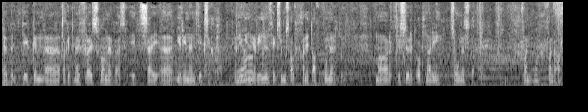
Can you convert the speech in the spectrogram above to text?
Dit beteken uh okay, toe my vrou swanger was, het sy 'n uh, urine-infeksie gehad. En die Ja. ja. urine-infeksie moes afgegaan het af onder toe. Maar toe stoor dit op na die swangerskap toe van van haar.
